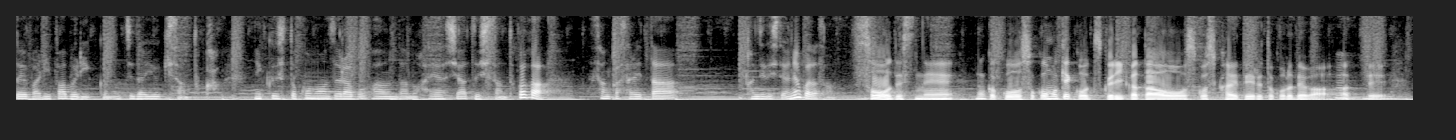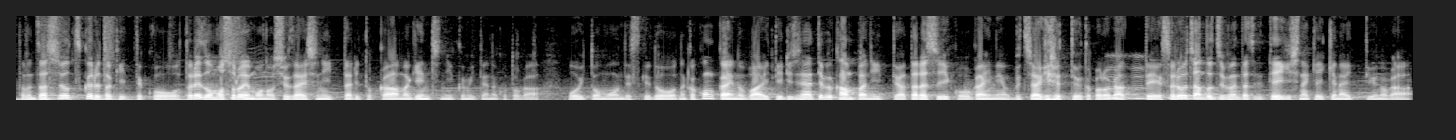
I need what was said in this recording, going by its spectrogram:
例えばリパブリックの内田裕樹さんとかネクストコモンズラボファウンダーの林敦さんとかが参加された感じでしたよね岡田さん。そうですね。なんかこうそこも結構作り方を少し変えているところではあって、うんうん、多分雑誌を作る時ってこうとりあえず面白いものを取材しに行ったりとか、まあ、現地に行くみたいなことが多いと思うんですけどなんか今回の場合ってリジナリティブカンパニーって新しいこう概念をぶち上げるっていうところがあって、それをちゃんと自分たちで定義しなきゃいけないっていうのが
